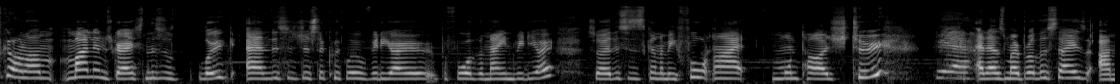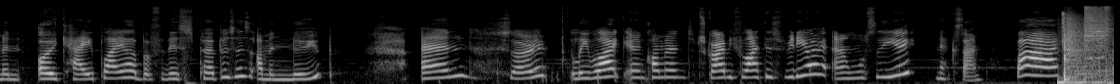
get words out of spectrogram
what's going on? My name's Grace and this is Luke and this is just a quick little video before the main video. So this is going to be Fortnite Montage 2. Yeah. And as my brother says, I'm an okay player, but for this purposes, I'm a noob. And so, leave a like and comment, subscribe if you like this video, and we'll see you next time. Bye!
